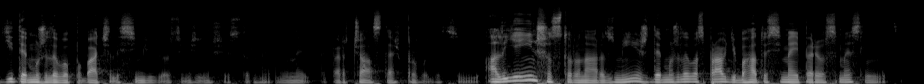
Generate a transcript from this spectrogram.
діти, можливо, побачили сім'ю зовсім з іншої сторони. Вони тепер час теж проводять сім'ї. Але є інша сторона, розумієш, де, можливо, справді багато сімей переосмислили це.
